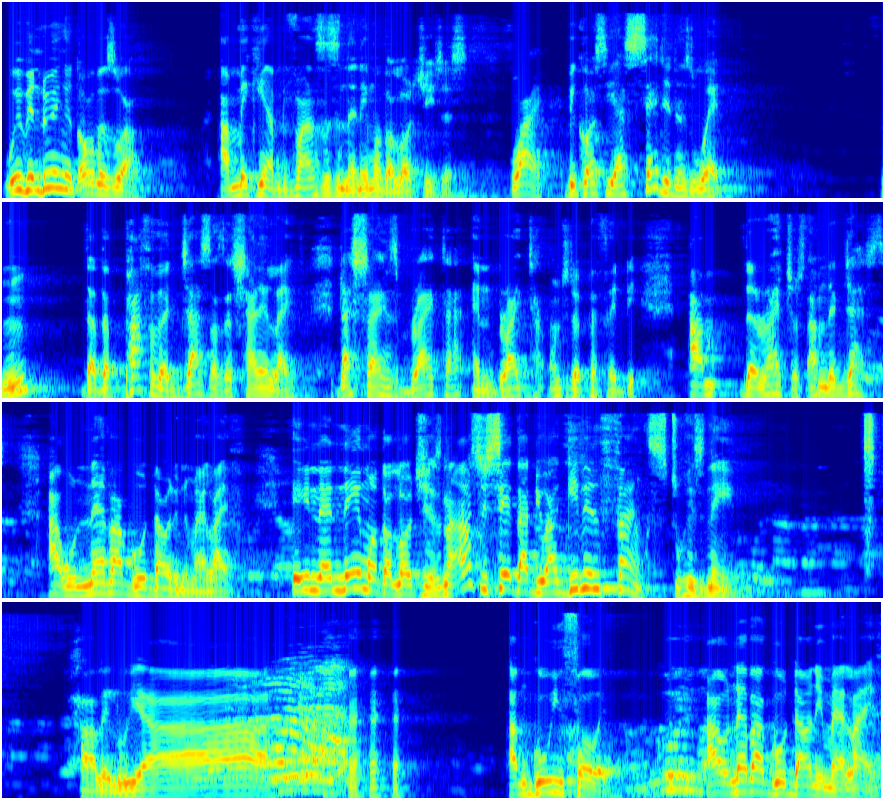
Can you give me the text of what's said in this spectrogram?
We've been doing it all this while. I'm making advances in the name of the Lord Jesus. Why? Because He has said in His word hmm, that the path of the just as a shining light that shines brighter and brighter unto the perfect day. I'm the righteous. I'm the just. I will never go down in my life. In the name of the Lord Jesus. Now, as you say that, you are giving thanks to His name. Hallelujah. I'm going forward. I'll never go down in my life.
